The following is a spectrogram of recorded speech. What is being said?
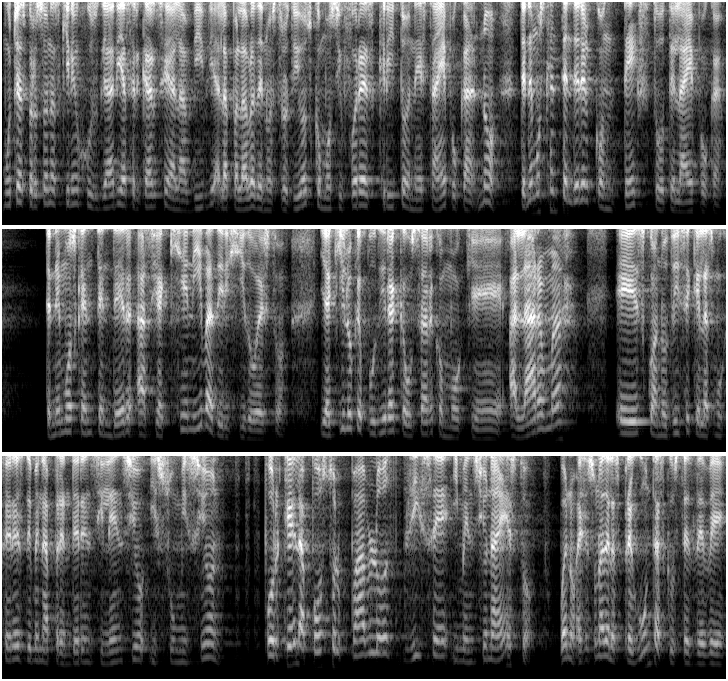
Muchas personas quieren juzgar y acercarse a la Biblia, a la palabra de nuestro Dios, como si fuera escrito en esta época. No, tenemos que entender el contexto de la época. Tenemos que entender hacia quién iba dirigido esto. Y aquí lo que pudiera causar como que alarma es cuando dice que las mujeres deben aprender en silencio y sumisión. ¿Por qué el apóstol Pablo dice y menciona esto? Bueno, esa es una de las preguntas que usted debe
